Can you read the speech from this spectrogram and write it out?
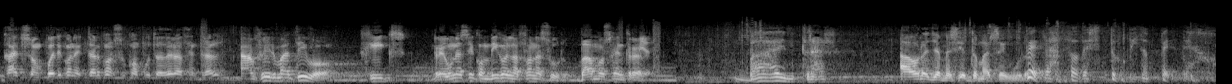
Hudson, ¿puede conectar con su computadora central? Afirmativo. Higgs, reúnase conmigo en la zona sur. Vamos a entrar. Va a entrar. Ahora ya me siento más seguro. Pedazo de estúpido pendejo.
